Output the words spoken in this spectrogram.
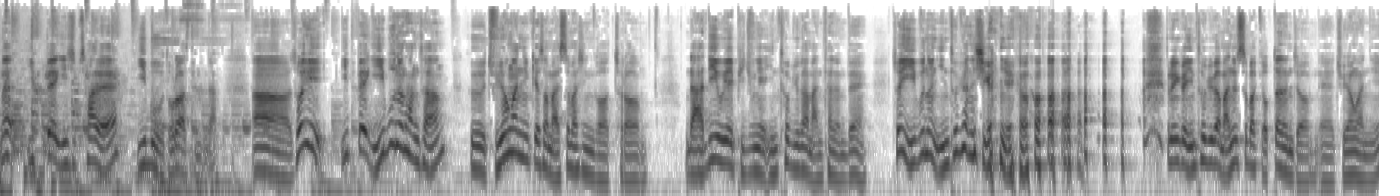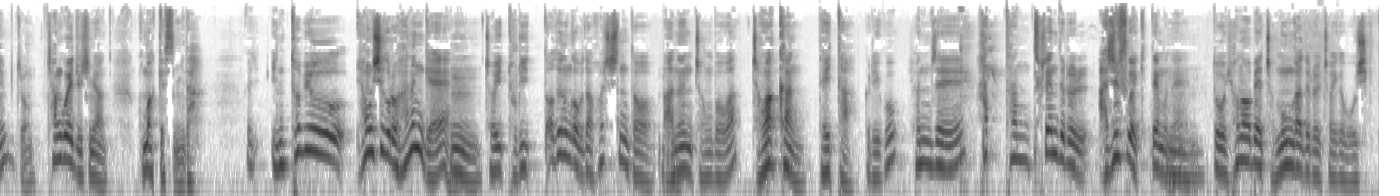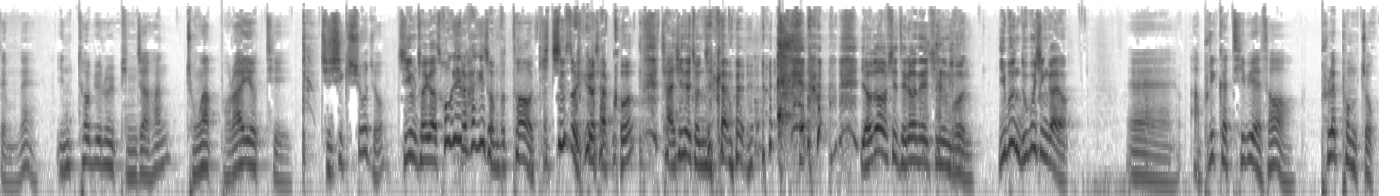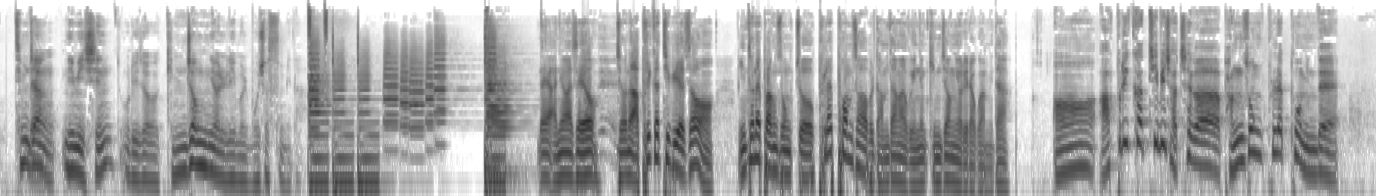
네, 224회 2부 돌아왔습니다. 아, 저희 202부는 항상 그 주영환님께서 말씀하신 것처럼 라디오의 비중에 인터뷰가 많다는데 저희 2부는 인터뷰하는 시간이에요. 그러니까 인터뷰가 많을 수밖에 없다는 점, 네, 주영환님 좀 참고해 주시면 고맙겠습니다. 인터뷰 형식으로 하는 게 음. 저희 둘이 떠드는 것보다 훨씬 더 많은 정보와 정확한 데이터 그리고 현재의 핫한 트렌드를 아실 수가 있기 때문에 또 현업의 전문가들을 저희가 모시기 때문에 인터뷰를 빙자한 종합 버라이어티 지식 쇼죠. 지금 저희가 소개를 하기 전부터 기침 소리로 자꾸 자신의 존재감을 여과 없이 드러내시는 분. 이분 누구신가요? 예, 아프리카 TV에서 플랫폼 쪽 팀장님이신 우리 저 김정열님을 모셨습니다. 네, 안녕하세요. 저는 아프리카 TV에서 인터넷 방송 쪽 플랫폼 사업을 담당하고 있는 김정열이라고 합니다. 아, 아프리카 TV 자체가 방송 플랫폼인데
